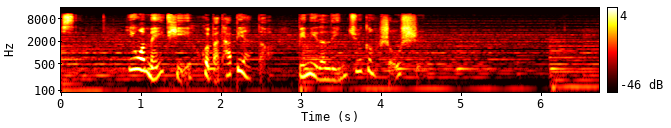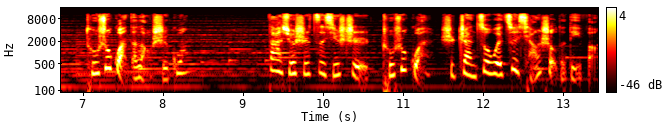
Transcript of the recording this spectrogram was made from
息。因为媒体会把他变得比你的邻居更熟识。图书馆的老时光，大学时自习室、图书馆是占座位最抢手的地方。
